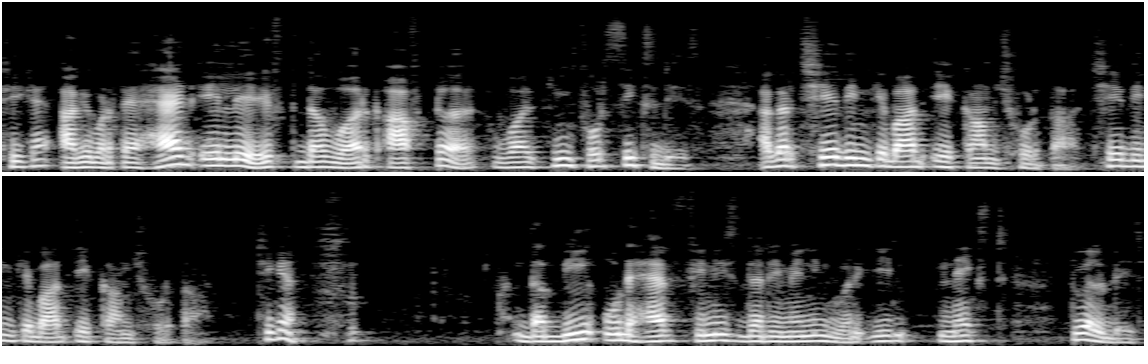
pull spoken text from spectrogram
ठीक है? आगे बढ़ते हैं। Had A left the work after working for six days अगर छह दिन के बाद एक काम छोड़ता, छह दिन के बाद एक काम छोड़ता। ठीक है? The B would have finish the remaining work in next twelve days.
